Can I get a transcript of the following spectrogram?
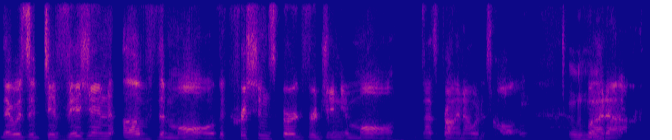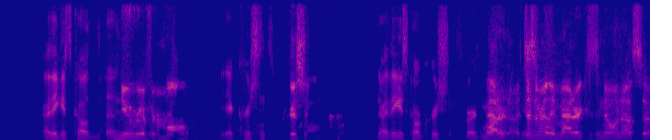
there was a division of the mall, the Christiansburg, Virginia Mall. That's probably not what it's called, Mhm. but uh, I think it's called the New River Mall. yeah Christians. Christian. No, I think it's called Christiansburg. Mall. I don't know. It doesn't really matter because no one else uh,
